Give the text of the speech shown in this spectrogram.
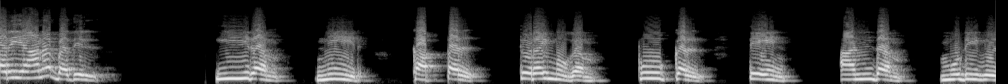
சரியான பதில். ஈரம் நீர் கப்பல் துறைமுகம் பூக்கள் தேன் அந்தம் முடிவு.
